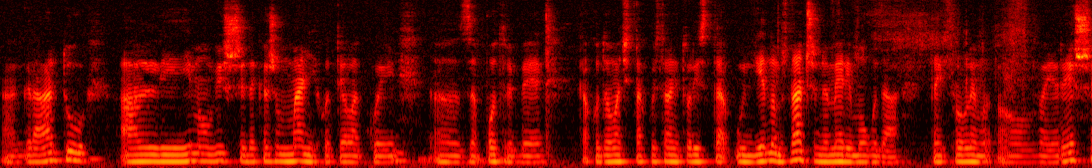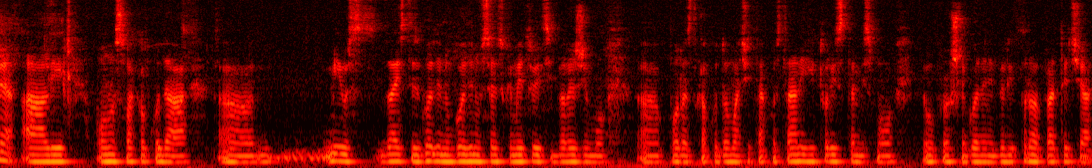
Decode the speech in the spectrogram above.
a, gradu, ali imamo više, da kažem, manjih hotela koji a, za potrebe kako domaći, tako i strani turista u jednom značajnoj meri mogu da taj problem ovaj, reše, ali ono svakako da mi u, zaista iz godine u godinu u Sremskoj Mitrovici beležimo a, porast kako domaćih, tako stranih i turista. Mi smo u prošle godine bili prva prateća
